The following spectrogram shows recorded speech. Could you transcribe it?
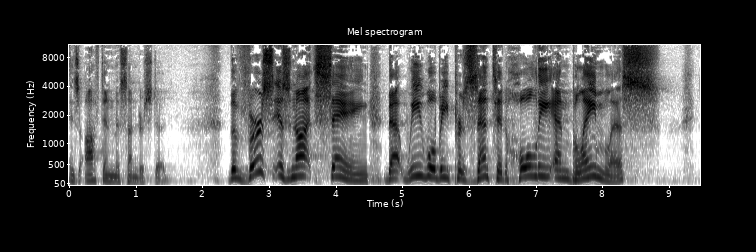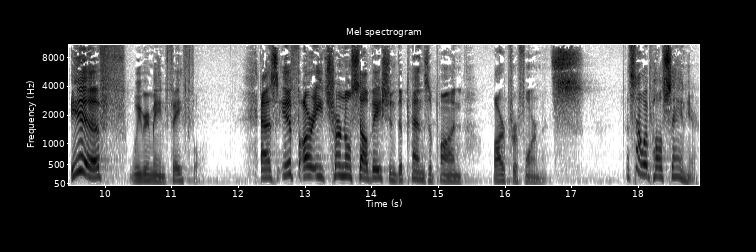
is often misunderstood. The verse is not saying that we will be presented holy and blameless if we remain faithful as if our eternal salvation depends upon our performance. That's not what Paul's saying here.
